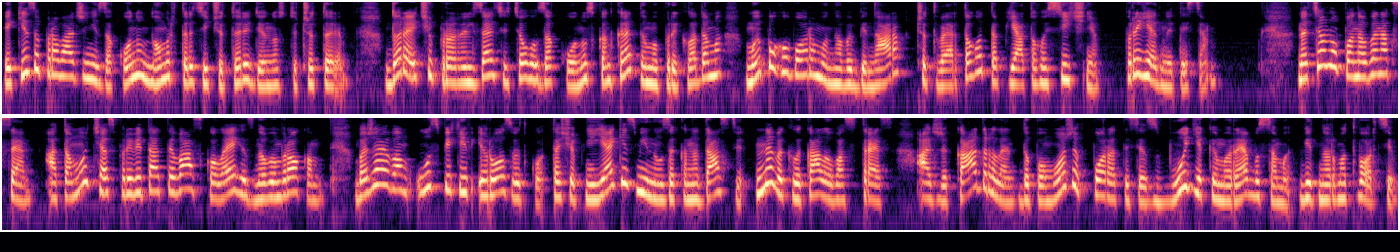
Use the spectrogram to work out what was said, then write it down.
які запроваджені законом номер 3494. До речі, про реалізацію цього закону з конкретними прикладами ми поговоримо на вебінарах 4 та 5 січня. Приєднуйтеся! На цьому по новинах все. А тому час привітати вас, колеги, з Новим роком. Бажаю вам успіхів і розвитку, та щоб ніякі зміни у законодавстві не викликали у вас стрес, адже Кадерленд допоможе впоратися з будь-якими ребусами від нормотворців,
